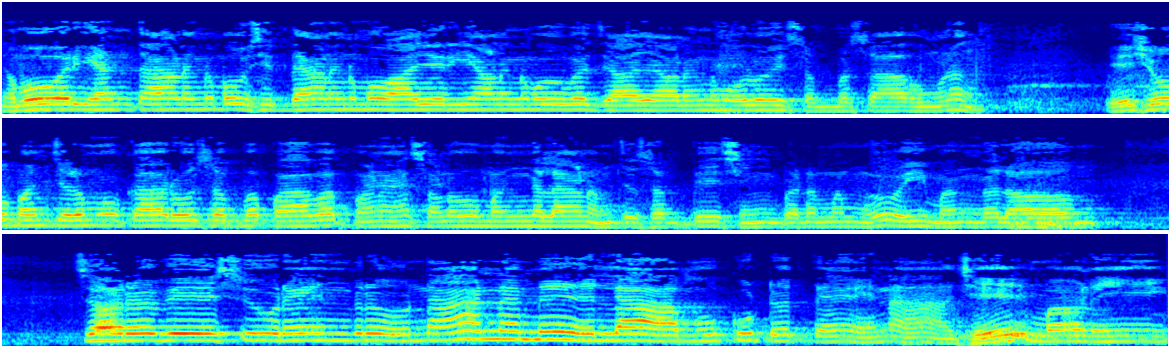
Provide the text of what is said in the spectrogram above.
નમો અરિહંતાણ નમો સિદ્ધાણ, નમો આયરિયાણ, નમો વજાયાણ નમો લોય પંચરમો કારો પંચરમોકારો સબ્બ પાવપણ સણો મંગલાણમ ચ સભ્ય સિંહ પરમમ હોય મંગલમ. સર્વે સુરેન્દ્રો નાન મેલા મુકુટ તેના જે મણી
